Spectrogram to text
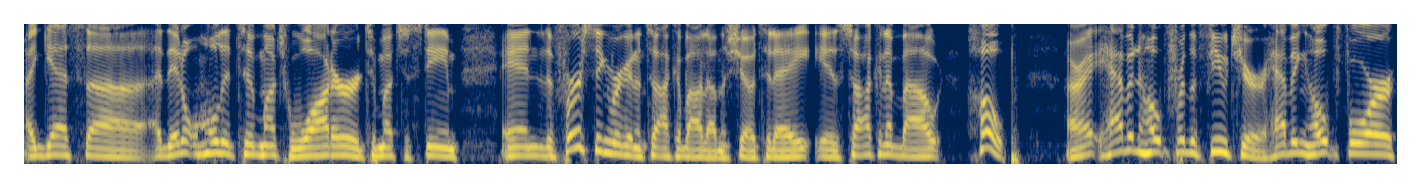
I guess, uh, they don't hold it to much water or too much esteem. And the first thing we're going to talk about on the show today is talking about hope. All right, having hope for the future, having hope for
